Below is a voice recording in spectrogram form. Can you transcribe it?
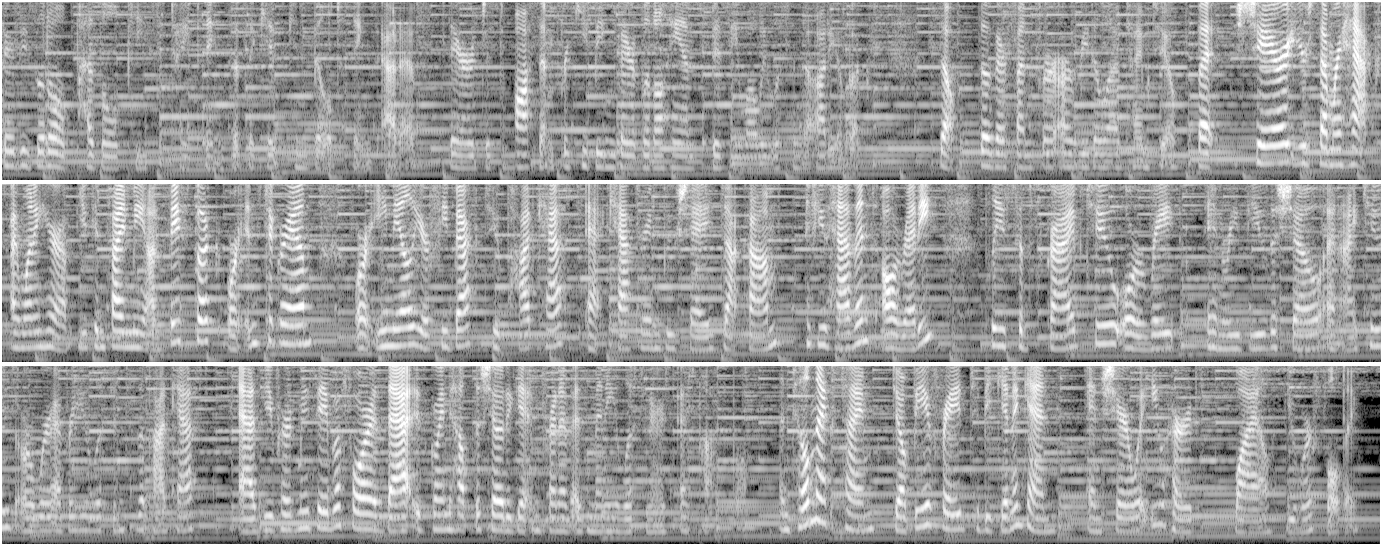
They're these little puzzle piece type things that the kids can build things out of. They're just awesome for keeping their little hands busy while we listen to audiobooks. So, those are fun for our read aloud time too. But share your summer hacks. I want to hear them. You can find me on Facebook or Instagram or email your feedback to podcast at catherineboucher.com. If you haven't already, please subscribe to or rate and review the show on iTunes or wherever you listen to the podcast. As you've heard me say before, that is going to help the show to get in front of as many listeners as possible. Until next time, don't be afraid to begin again and share what you heard while you were folding.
